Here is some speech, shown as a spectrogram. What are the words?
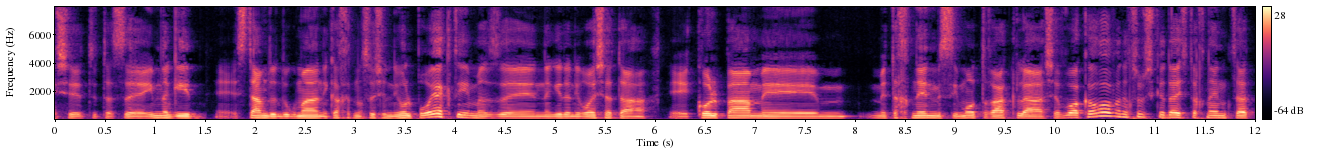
שתעשה אם נגיד סתם דוגמה ניקח את נושא של ניהול פרויקטים אז נגיד אני רואה שאתה כל פעם מתכנן משימות רק לשבוע הקרוב אני חושב שכדאי שתכנן קצת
